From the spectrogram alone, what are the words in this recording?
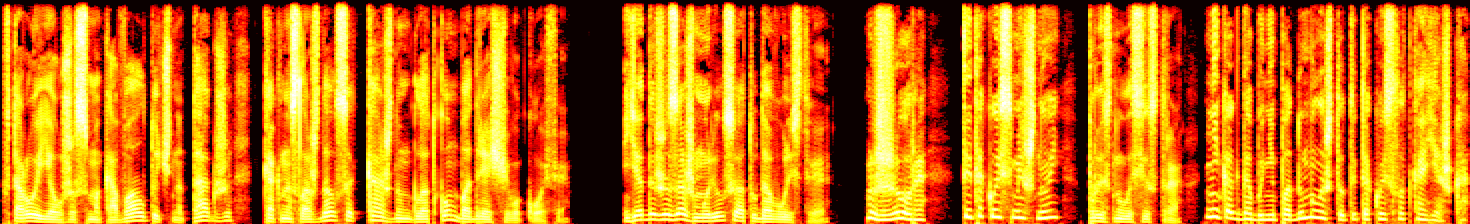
Второе я уже смаковал точно так же, как наслаждался каждым глотком бодрящего кофе. Я даже зажмурился от удовольствия. «Жора, ты такой смешной!» — прыснула сестра. «Никогда бы не подумала, что ты такой сладкоежка».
